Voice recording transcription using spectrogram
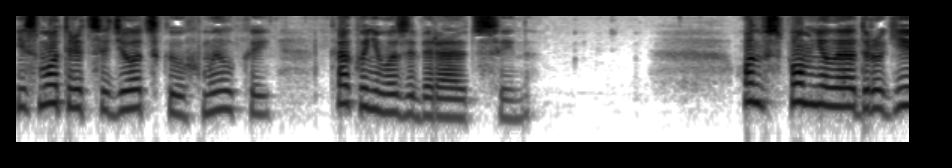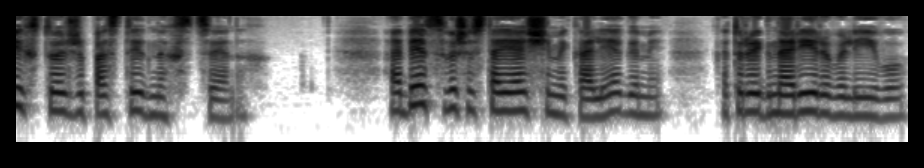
не смотрит с идиотской ухмылкой, как у него забирают сына. Он вспомнил и о других столь же постыдных сценах. Обед с вышестоящими коллегами, которые игнорировали его,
